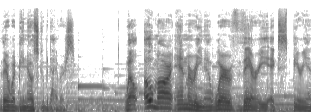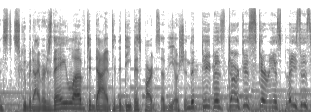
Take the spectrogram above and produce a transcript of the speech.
there would be no scuba divers. Well, Omar and Marina were very experienced scuba divers. They love to dive to the deepest parts of the ocean, the deepest, darkest, scariest places,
